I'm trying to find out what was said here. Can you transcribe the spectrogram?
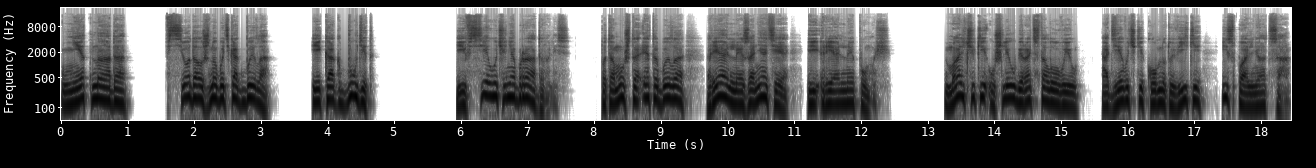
«Нет, надо. Все должно быть как было. И как будет. И все очень обрадовались, потому что это было реальное занятие и реальная помощь. Мальчики ушли убирать столовую, а девочки — комнату Вики и спальню отца.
